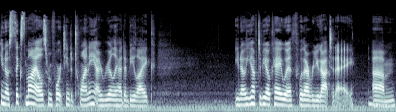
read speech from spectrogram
you know, six miles from 14 to 20, I really had to be like, you know, you have to be okay with whatever you got today. Um,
